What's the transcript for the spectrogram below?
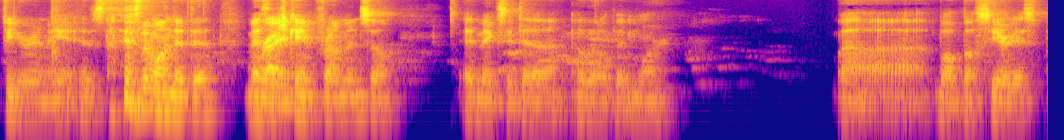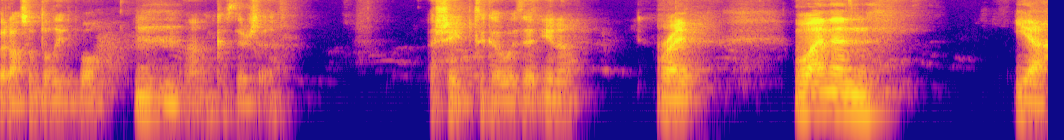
fear in me is is the one that the message Right. came from, and so it makes it uh, a little bit more. Uh, well, both serious but also believable because there's a a shape to go with it, you know. Right. Well, and then, yeah,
